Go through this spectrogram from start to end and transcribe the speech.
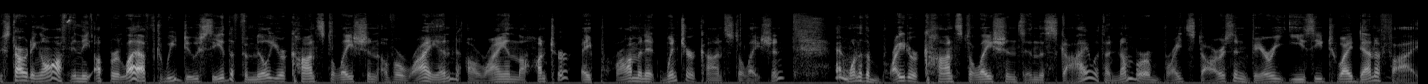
starting off in the upper left, we do see the familiar constellation of Orion, Orion the Hunter, a prominent winter constellation, and one of the brighter constellations in the sky with a number of bright stars and very easy to identify.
